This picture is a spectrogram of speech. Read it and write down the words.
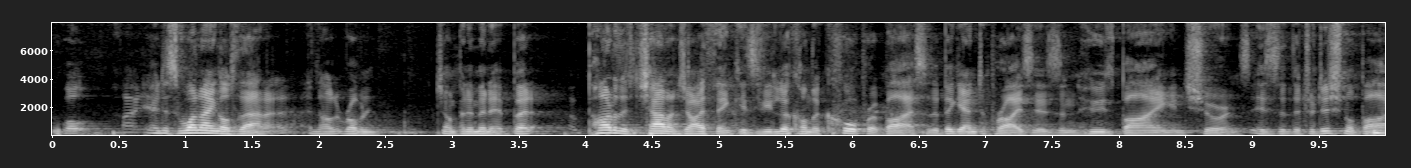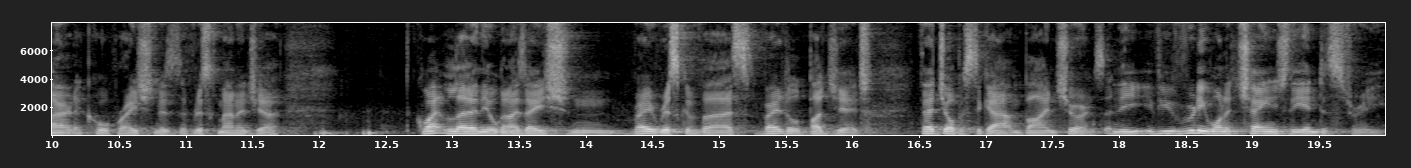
Well, there's one angle to that, and I'll let Robin jump in a minute, but part of the challenge, I think, is if you look on the corporate buyer, so the big enterprises and who's buying insurance, is that the traditional buyer at a corporation is the risk manager, quite low in the organization, very risk averse, very little budget. Their job is to go out and buy insurance. And if you really want to change the industry,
